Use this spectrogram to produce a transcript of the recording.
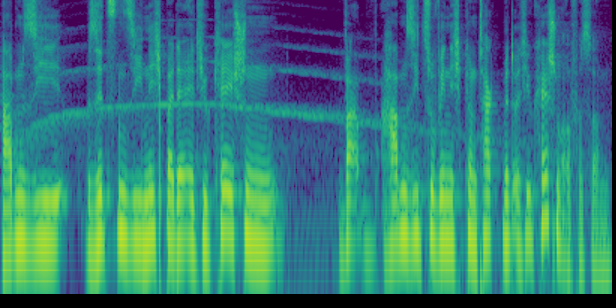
Haben Sie, besitzen Sie nicht bei der Education, haben Sie zu wenig Kontakt mit Education Officern?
